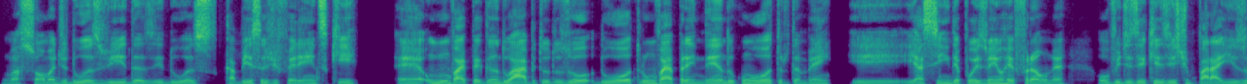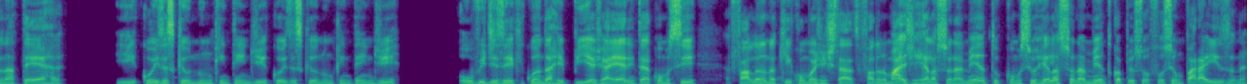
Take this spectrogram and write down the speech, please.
Uma soma de duas vidas e duas cabeças diferentes que é, um vai pegando o hábito do, do outro, um vai aprendendo com o outro também. E, e assim depois vem o refrão, né? Ouvi dizer que existe um paraíso na Terra e coisas que eu nunca entendi, coisas que eu nunca entendi. Ouvi dizer que quando arrepia já era, então é como se, falando aqui, como a gente está falando mais de relacionamento, como se o relacionamento com a pessoa fosse um paraíso, né?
